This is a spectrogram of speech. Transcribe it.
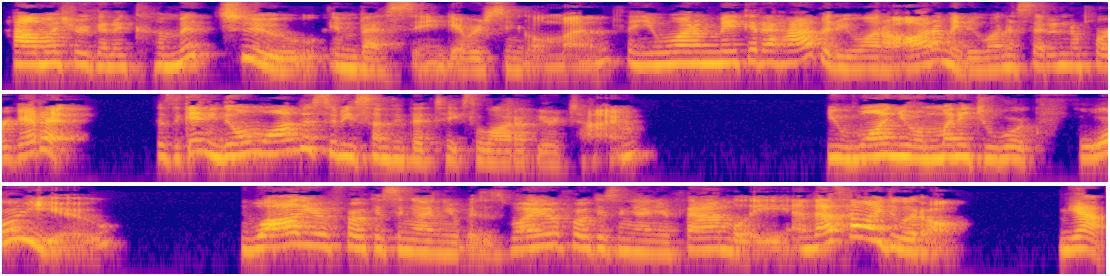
how much you're going to commit to investing every single month. And you want to make it a habit. You want to automate it. You want to set it and forget it. Because again, you don't want this to be something that takes a lot of your time. You want your money to work for you while you're focusing on your business, while you're focusing on your family. And that's how I do it all. Yeah.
